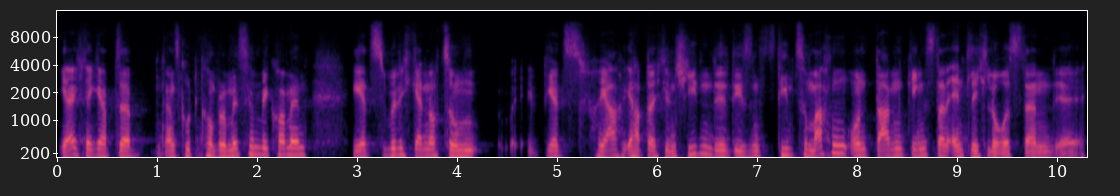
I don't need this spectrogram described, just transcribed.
Ja, ich denke, ihr habt da einen ganz guten Kompromiss hinbekommen. Jetzt würde ich gerne noch zum jetzt, ja, ihr habt euch entschieden, diesen Team zu machen und dann ging es dann endlich los. Dann, äh,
